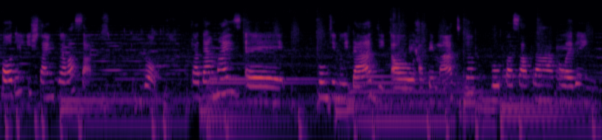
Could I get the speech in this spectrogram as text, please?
podem estar entrelaçados. Bom, para dar mais é, continuidade à temática, vou passar para a colega Ingrid.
